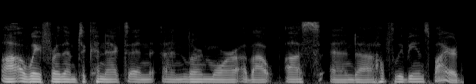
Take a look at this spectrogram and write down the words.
uh, a way for them to connect and, and learn more about us and uh, hopefully be inspired.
